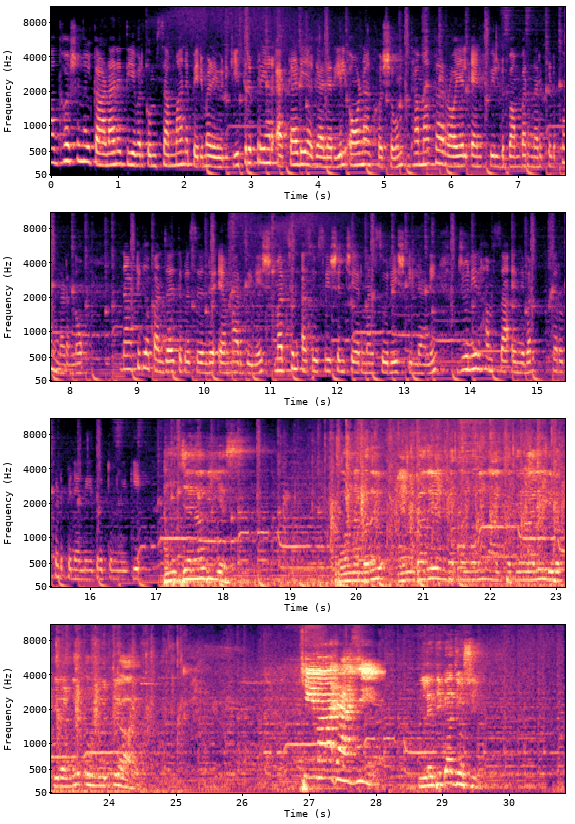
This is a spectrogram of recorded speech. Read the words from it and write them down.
ആഘോഷങ്ങൾ കാണാനെത്തിയവർക്കും സമ്മാന പെരുമഴയൊരുക്കി തൃപ്രയാർ അക്കാഡിയ ഗാലറിയിൽ ഓണാഘോഷവും ധമാക്ക റോയൽ എൻഫീൽഡ് ബമ്പർ നറുക്കെടുപ്പും നടന്നു. Nattika panchayat president M R Dinesh merchant association chairman Suresh Illani junior Hamsa എന്നിവർ നറുക്കെടുപ്പിന് നേതൃത്വം നൽകി. ഫോൺ നമ്പർ എൺപത് എൺപത്തൊമ്പത് നാൽപ്പത്തിനാല് ഇരുപത്തിരണ്ട് തൊണ്ണൂറ്റി ആറ് Lathika Joshi.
